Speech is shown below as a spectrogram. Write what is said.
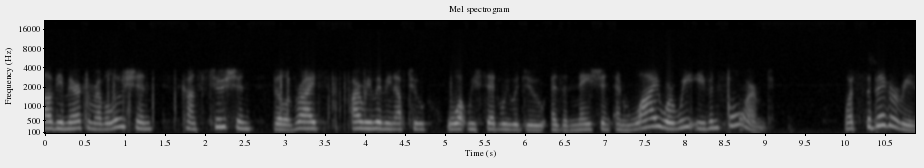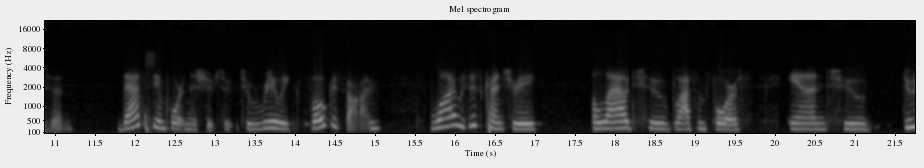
of the American Revolution, Constitution, Bill of Rights. Are we living up to what we said we would do as a nation and why were we even formed? What's the bigger reason? That's the important issue to, to really focus on. Why was this country allowed to blossom forth and to do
